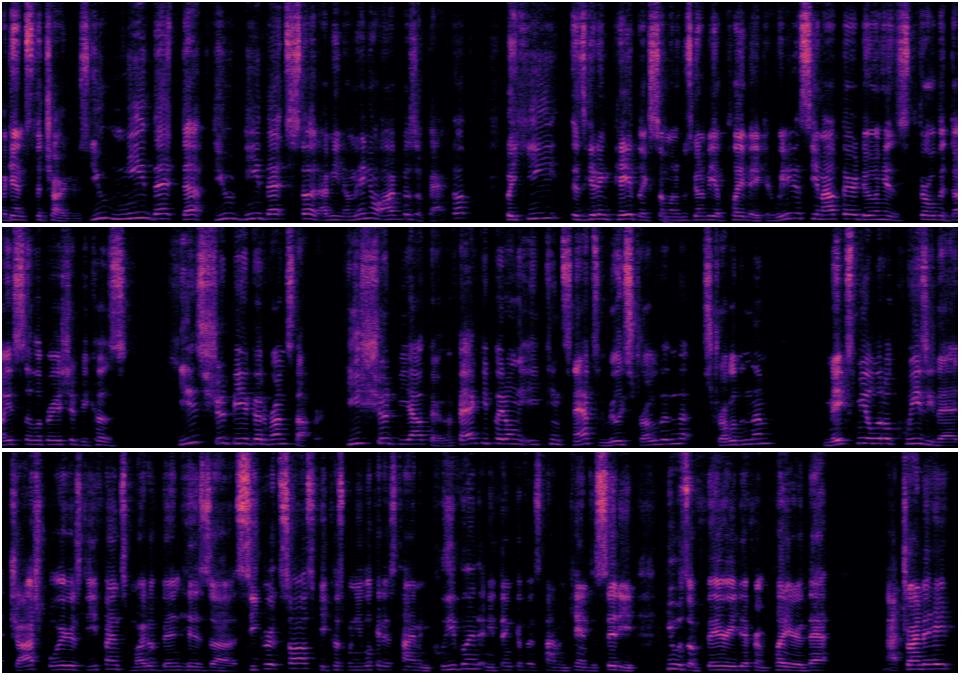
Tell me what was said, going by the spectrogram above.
against the Chargers. You need that depth. You need that stud. I mean, Emmanuel is a backup, but he is getting paid like someone who's going to be a playmaker. We need to see him out there doing his throw the dice celebration because he should be a good run stopper. He should be out there. The fact he played only 18 snaps and really struggled in that, struggled in them makes me a little queasy that Josh Boyer's defense might have been his uh, secret sauce because when you look at his time in Cleveland and you think of his time in Kansas City, he was a very different player. That, not trying to hate,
